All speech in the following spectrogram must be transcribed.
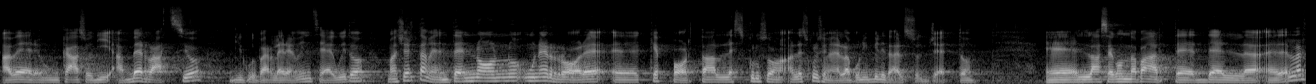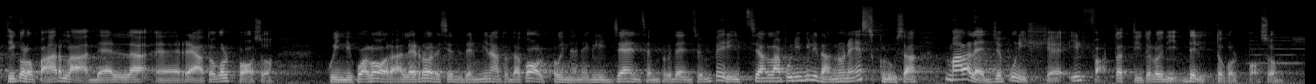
avere un caso di aberrazio, di cui parleremo in seguito, ma certamente non un errore eh, che porta all'esclusione della punibilità del soggetto. Eh, la seconda parte del, eh, dell'articolo parla del eh, reato colposo, quindi qualora l'errore sia determinato da colpo, quindi da negligenza, imprudenza o imperizia, la punibilità non è esclusa, ma la legge punisce il fatto a titolo di delitto colposo.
